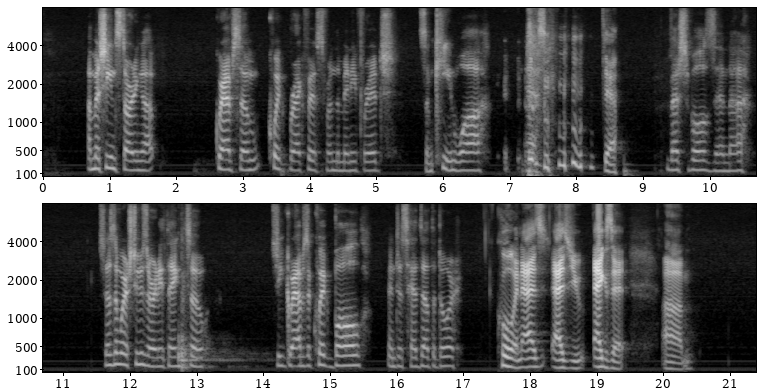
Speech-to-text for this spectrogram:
a machine starting up. Grab some quick breakfast from the mini fridge, some quinoa, yeah. vegetables, and uh, she doesn't wear shoes or anything. So she grabs a quick bowl and just heads out the door. Cool. And as as you exit, um,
